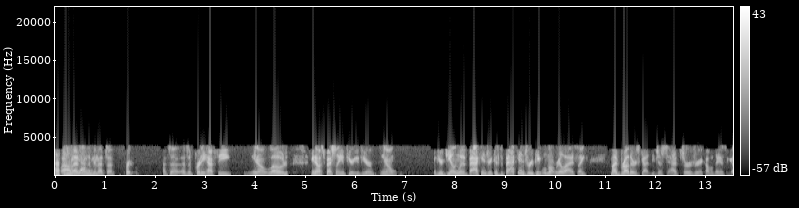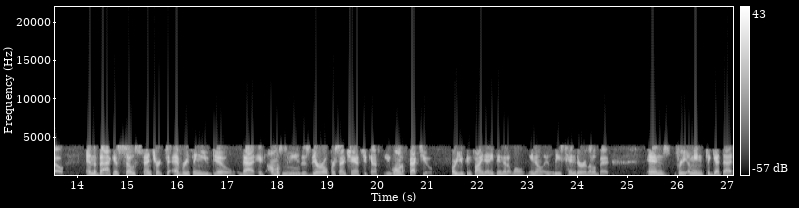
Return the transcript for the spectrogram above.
That's Wow, that's. I mean that's a pretty, that's a that's a pretty hefty you know load, you know especially if you're if you're you know if you're dealing with a back injury because the back injury people don't realize like My brother's got he just had surgery a couple days ago, and the back is so centric to everything you do that it almost me mm. there's zero percent chance you can it won't affect you, or you can find anything that it won't you know at least hinder a little bit. And for I mean to get that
